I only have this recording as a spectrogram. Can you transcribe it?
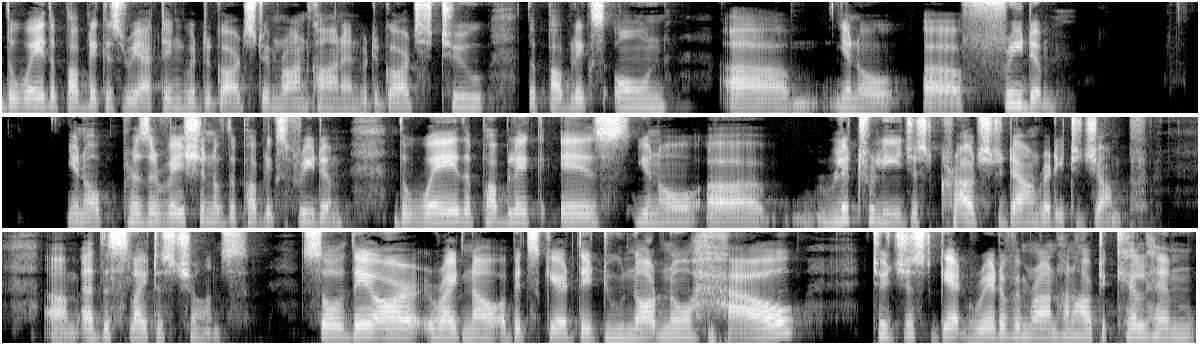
the way the public is reacting with regards to Imran Khan and with regards to the public's own, um, you know, uh, freedom, you know, preservation of the public's freedom, the way the public is, you know, uh, literally just crouched down, ready to jump um, at the slightest chance. So they are right now a bit scared. They do not know how to just get rid of Imran Khan, how to kill him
